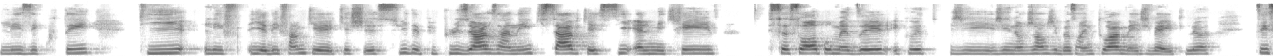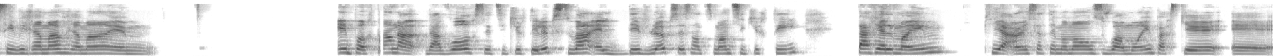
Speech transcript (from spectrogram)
les écouter. Puis les, il y a des femmes que, que je suis depuis plusieurs années qui savent que si elles m'écrivent ce soir pour me dire écoute, j'ai une urgence, j'ai besoin de toi, mais je vais être là. Tu sais, c'est vraiment, vraiment euh, important d'avoir cette sécurité-là. Puis souvent, elles développent ce sentiment de sécurité par elles-mêmes. Puis à un certain moment, on se voit moins parce que euh,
